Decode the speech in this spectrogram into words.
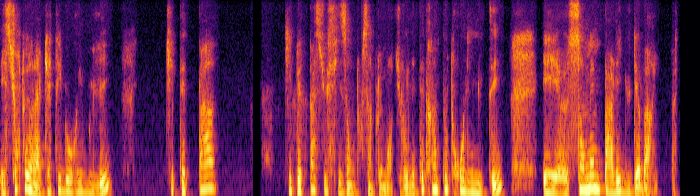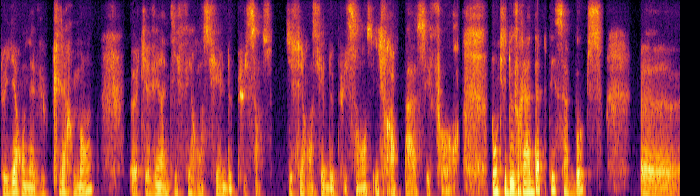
et surtout dans la catégorie où il est, qui n'est peut-être pas qui peut-être pas suffisant, tout simplement. Tu vois, il est peut-être un peu trop limité, et euh, sans même parler du gabarit. Parce que hier, on a vu clairement euh, qu'il y avait un différentiel de puissance. Différentiel de puissance, il frappe pas assez fort. Donc, il devrait adapter sa boxe. Euh,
